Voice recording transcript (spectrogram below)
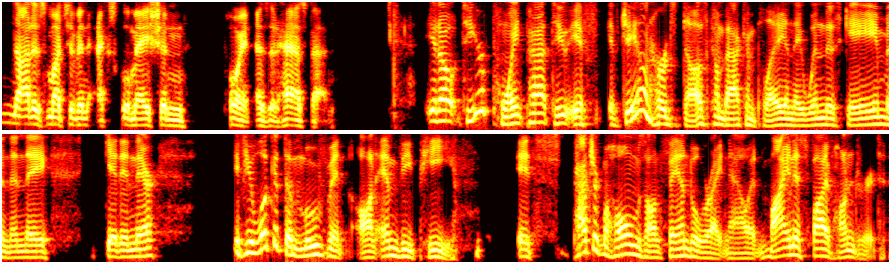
not as much of an exclamation point as it has been. You know, to your point, Pat, too, if if Jalen Hurts does come back and play and they win this game and then they get in there, if you look at the movement on MVP, it's Patrick Mahomes on FanDuel right now at minus 500.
